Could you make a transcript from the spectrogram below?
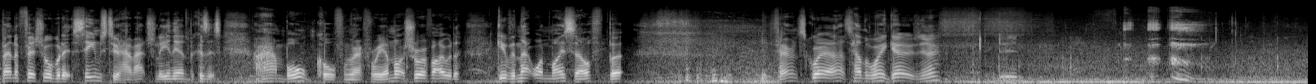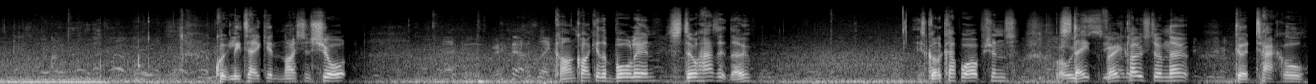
beneficial, but it seems to have actually in the end because it's a handball call from the referee. I'm not sure if I would have given that one myself, but fair and square, that's how the way goes, you know? Quickly taken, nice and short. Can't quite get the ball in. Still has it though. He's got a couple options. State very close to him though. Good tackle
